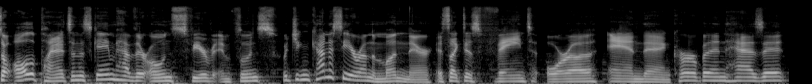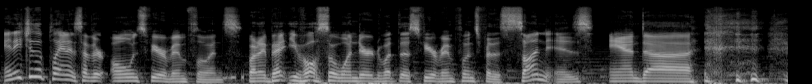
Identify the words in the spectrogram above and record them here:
So all the planets in this game have their own sphere of influence, which you can kind of see around the moon there. It's like this faint aura, and then Kerbin has it. And each of the planets have their own sphere of influence. But I bet you've also wondered what the sphere of influence for the sun is. And uh,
